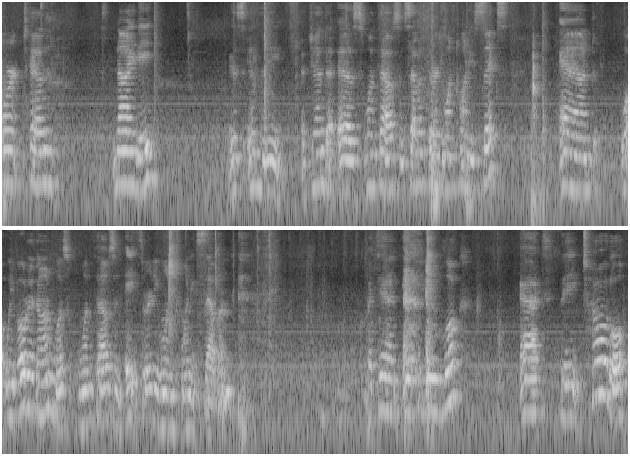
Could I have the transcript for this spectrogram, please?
warrant ten ninety is in the agenda as one thousand seven thirty-one twenty-six. And what we voted on was one thousand eight thirty-one twenty-seven. But then if you look at the total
